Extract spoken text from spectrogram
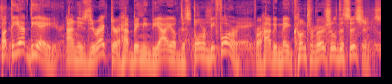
But the FDA and its director have been in the eye of the storm before for having made controversial decisions.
